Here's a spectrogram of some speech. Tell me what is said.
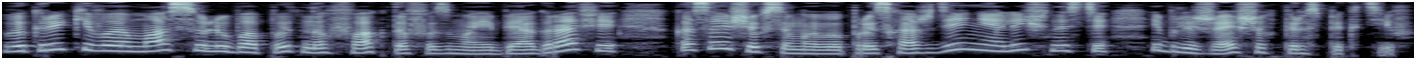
выкрикивая массу любопытных фактов из моей биографии, касающихся моего происхождения, личности и ближайших перспектив.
